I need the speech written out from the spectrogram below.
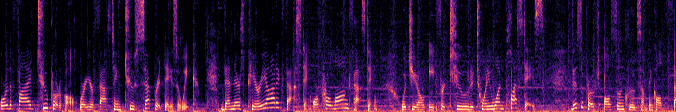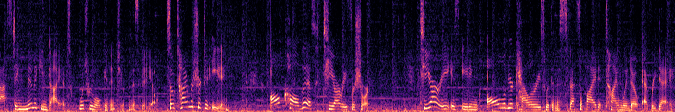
or the 5-2 protocol, where you're fasting two separate days a week. Then there's periodic fasting or prolonged fasting, which you don't eat for 2 to 21 plus days. This approach also includes something called fasting mimicking diets, which we won't get into in this video. So time restricted eating. I'll call this TRE for short. TRE is eating all of your calories within a specified time window every day.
